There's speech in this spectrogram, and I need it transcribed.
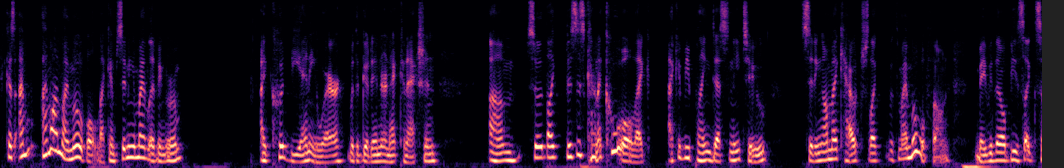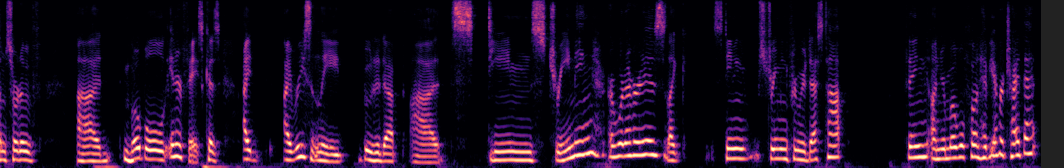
because I'm I'm on my mobile. Like I'm sitting in my living room. I could be anywhere with a good internet connection. Um, so like this is kind of cool. Like I could be playing Destiny 2 sitting on my couch like with my mobile phone. Maybe there'll be like some sort of uh, mobile interface because I I recently booted up uh, Steam streaming or whatever it is, like Steam streaming from your desktop thing on your mobile phone. Have you ever tried that?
